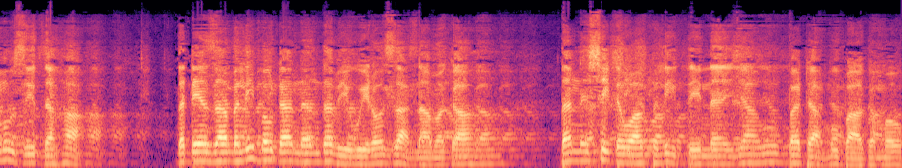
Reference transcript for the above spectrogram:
မှုစိတဟတတေဇာပလိဗုဒ္ဓနံတဗ္ဗေဝေရောဇနာမကတဏ္ဍရှိတဝပလိတေနံယာဟုပတ္ထမုပါကမုံ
